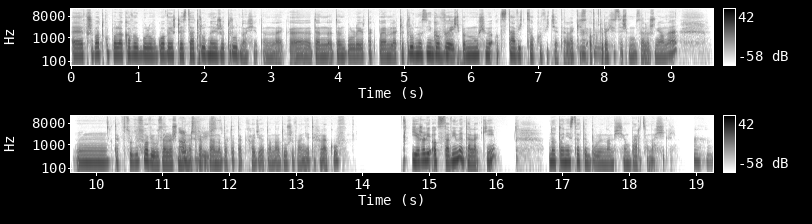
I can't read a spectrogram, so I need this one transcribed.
E, W przypadku polekowych bólów głowy jeszcze jest ta trudność, że trudno się ten, lek, e, ten, ten ból, że tak powiem, leczy. Trudno z niego Mhm. wyjść, bo my musimy odstawić całkowicie te leki, od Mhm. których jesteśmy uzależnione. Mm, Tak w cudzysłowie uzależnione, prawda? No Oczywiście. bo to tak chodzi o to nadużywanie tych leków. Jeżeli odstawimy te leki, no to niestety ból nam się bardzo nasili. Mhm.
